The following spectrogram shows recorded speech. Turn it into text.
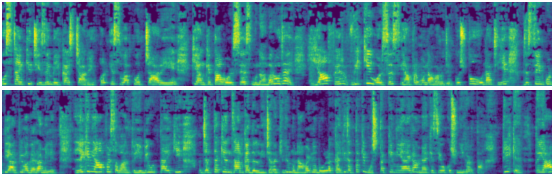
उस टाइप की चीज़ें मेकर्स चाह रहे हैं और इस वक्त वो चाह रहे हैं कि अंकिता वर्सेस मुनावर हो जाए या फिर विक्की वर्सेस यहाँ पर मुनावर हो जाए। कुछ तो होना चाहिए जिससे इनको टीआरपी वगैरह मिले। लेकिन यहाँ पर सवाल तो ये भी उठता है कि जब तक कि इंसान का दिल नहीं चाह रहा, क्योंकि मुनावर ने बोल रखा है कि जब तक कि मुझ तक के नहीं आएगा, मैं किसी को कुछ नहीं करता। ठीक है तो यहाँ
